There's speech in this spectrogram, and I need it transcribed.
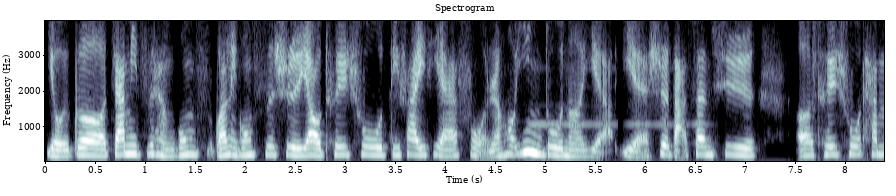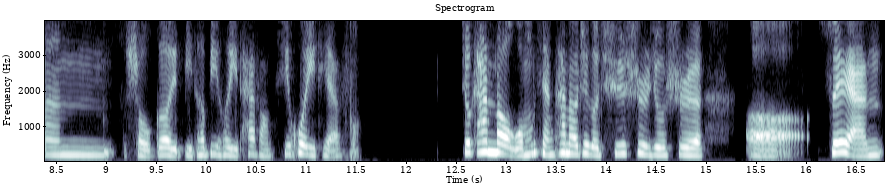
有一个加密资产公司管理公司是要推出 DeFi ETF，然后印度呢也也是打算去呃推出他们首个比特币和以太坊期货 ETF。就看到我目前看到这个趋势，就是呃虽然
